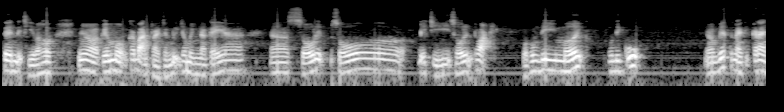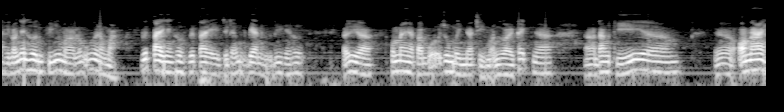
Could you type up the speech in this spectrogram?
tên địa chỉ vào thôi. Nhưng mà cái mộ các bạn phải chuẩn bị cho mình là cái uh, số điện số địa chỉ số điện thoại của công ty mới công ty cũ. Nhưng mà viết cái này thì cái này thì nó nhanh hơn tí nhưng mà nó cũng hơi lòng mảng. Viết tay nhanh hơn viết tay chỉ trắng mực đen gửi đi nhanh hơn. Đấy thì uh, hôm nay là toàn bộ nội dung mình chỉ mọi người cách uh, đăng ký online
